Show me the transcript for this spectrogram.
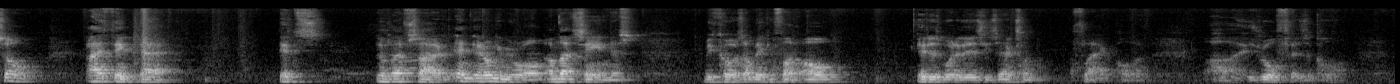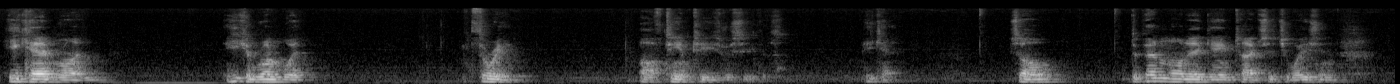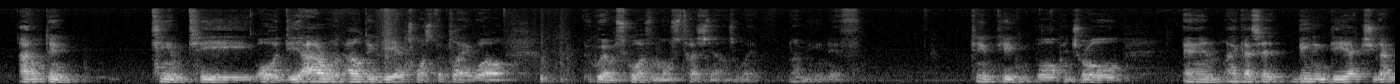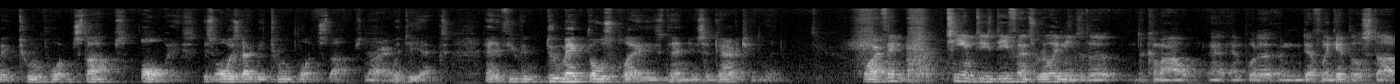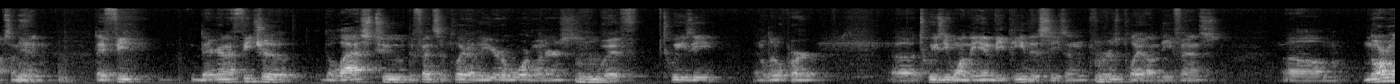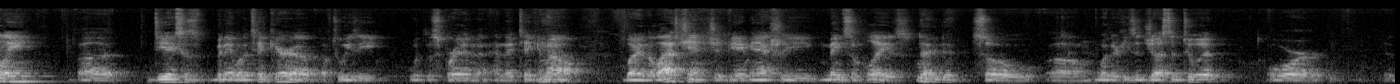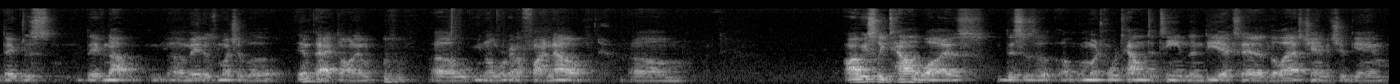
So I think that it's the left side, and, and don't get me wrong, I'm not saying this because I'm making fun of, oh, it is what it is. He's an excellent flag puller. Uh, he's real physical. He can run. He can run with three of TMT's receivers. He can. So, depending on their game type situation, I don't think TMT or D. I don't. I don't think DX wants to play well. Whoever scores the most touchdowns win. I mean, if TMT can ball control, and like I said, beating DX, you got to make two important stops. Always, it's always got to be two important stops Right. with DX. And if you can do make those plays, then it's a guaranteed win. Well, I think TMT's defense really needs to, to come out and, and put a and definitely get those stops. I Yeah. mean, they fe- they're going to feature the last two Defensive Player of the Year award winners Mhm. with Tweezy and Little Pert. Uh, Tweezy won the MVP this season for his play on defense. Um, normally, uh, DX has been able to take care of, of Tweezy with the spread, and, and they take him Yeah. out. But in the last championship game, he actually made some plays. Yeah, you did. So um, whether he's adjusted to it or they've just they've not uh, made as much of an impact on him, uh, you know, we're gonna find out. Um, obviously, talent wise, this is a, a much more talented team than DX had the last championship game,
